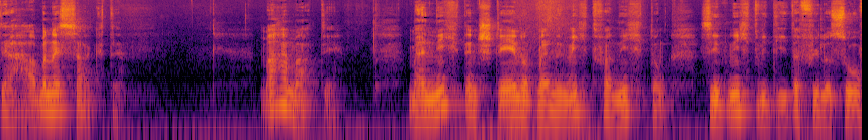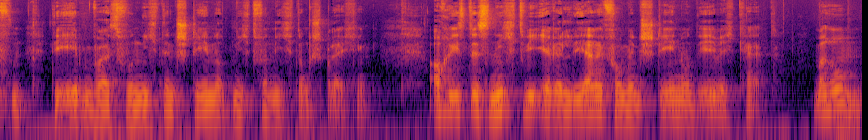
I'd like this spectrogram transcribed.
Der Habene sagte, Mahamati, mein Nichtentstehen und meine Nichtvernichtung sind nicht wie die der Philosophen, die ebenfalls von Nichtentstehen und Nichtvernichtung sprechen. Auch ist es nicht wie ihre Lehre vom Entstehen und Ewigkeit. Warum?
